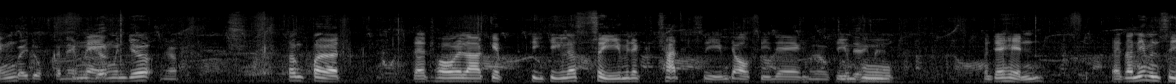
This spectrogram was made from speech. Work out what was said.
งใบดกแขนแขงนเยงอะมันเยอะครับต้องเปิด แต่พอเวลาเก็บจริง ๆ แล้วสีมันจะชัดสีมันจะออกสีแดงมันออกสีสีชมแดงพู มันจะเห็น แต่ตอนนี้มันสี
